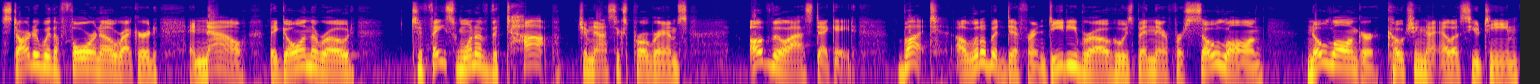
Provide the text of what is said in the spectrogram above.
started with a 4 0 record, and now they go on the road to face one of the top gymnastics programs of the last decade. But a little bit different. D-D Breaux, who has been there for so long, no longer coaching that LSU team.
